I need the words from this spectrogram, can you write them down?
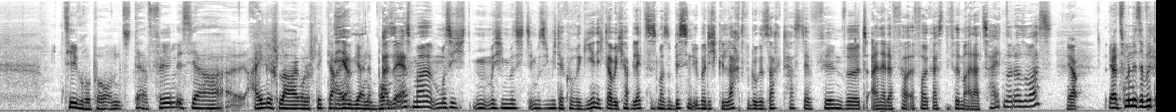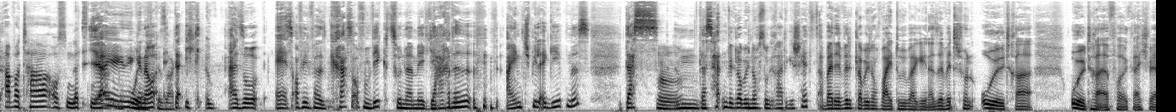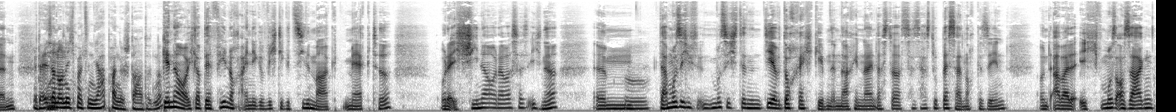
Zielgruppe und der Film ist ja eingeschlagen oder schlägt ja ein ja, wie eine Bombe. Also erstmal muss ich, muss ich, muss ich, muss ich mich da korrigieren. Ich glaube, ich habe letztes Mal so ein bisschen über dich gelacht, wo du gesagt hast, der Film wird einer der erfolgreichsten Filme aller Zeiten oder sowas. Ja. Ja, zumindest er wird Avatar aus dem letzten ja, Jahr. Ja, genau. Da, ich, also er ist auf jeden Fall krass auf dem Weg zu einer Milliarde Einspielergebnis. Das, mhm. Ähm, das hatten wir, glaube ich, noch so gerade geschätzt, aber der wird, glaube ich, noch weit drüber gehen. Also er wird schon ultra, ultra erfolgreich werden. Ja, der ist ja noch nicht mal in Japan gestartet, ne? Genau, ich glaube, der fehlen noch einige wichtige Zielmärkte. Oder ich China oder was weiß ich, ne? Ähm, mhm. Da muss ich, muss ich denn dir doch recht geben im Nachhinein, dass du, das hast du besser noch gesehen. Und aber ich muss auch sagen,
